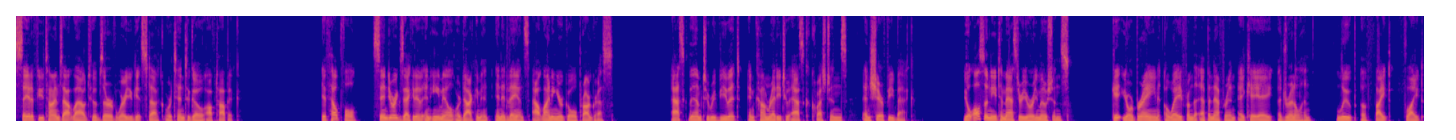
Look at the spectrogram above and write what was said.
Say it a few times out loud to observe where you get stuck or tend to go off topic. If helpful, send your executive an email or document in advance outlining your goal progress. Ask them to review it and come ready to ask questions and share feedback. You'll also need to master your emotions. Get your brain away from the epinephrine, aka adrenaline, loop of fight, flight,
